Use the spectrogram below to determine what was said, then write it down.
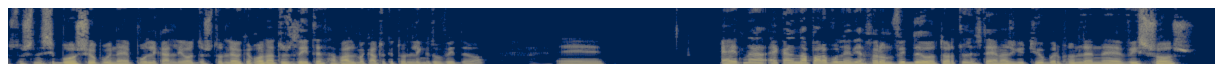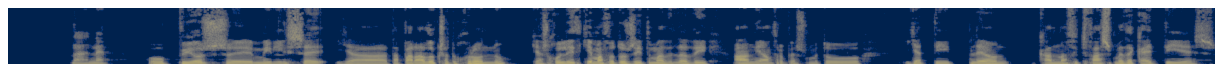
στο συνεσυμπόσιο, που είναι πολύ καλή, όντως το λέω και εγώ να τους δείτε, θα βάλουμε κάτω και το link του βίντεο. Ε, ένα, έκανε ένα πάρα πολύ ενδιαφέρον βίντεο τώρα τελευταία ένας YouTuber που τον λένε Vsauce, Να, ναι. ο οποίος ε, μίλησε για τα παράδοξα του χρόνου και ασχολήθηκε με αυτό το ζήτημα, δηλαδή αν οι άνθρωποι ας πούμε, το γιατί πλέον κάνουμε αυτή τη φάση με δεκαετίες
